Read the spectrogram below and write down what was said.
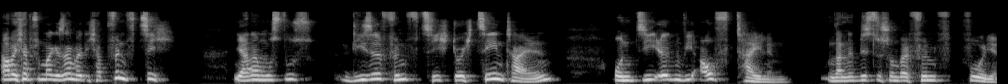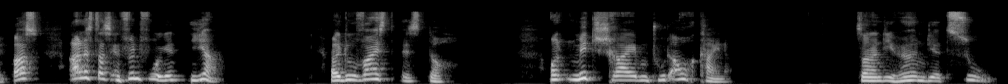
Aber ich habe schon mal gesammelt, ich habe 50. Ja, dann musst du diese 50 durch 10 teilen und sie irgendwie aufteilen. Und dann bist du schon bei fünf Folien. Was? Alles das in fünf Folien? Ja. Weil du weißt es doch. Und mitschreiben tut auch keiner. Sondern die hören dir zu.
